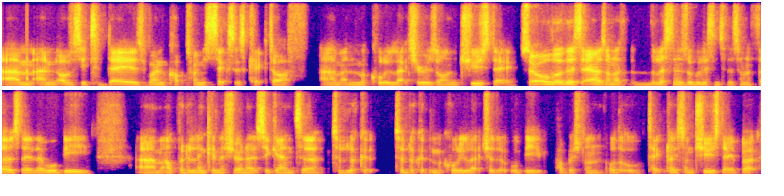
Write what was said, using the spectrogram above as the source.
um, and obviously today is when COP26 is kicked off, um, and the Macaulay lecture is on Tuesday. So although this airs on a, the listeners will be listening to this on a Thursday, there will be, um, I'll put a link in the show notes again to to look at to look at the Macaulay lecture that will be published on or that will take place on Tuesday. But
